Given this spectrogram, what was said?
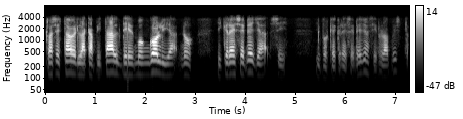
¿Tú has estado en la capital de Mongolia? No. ¿Y crees en ella? Sí. ¿Y por qué crees en ella si no la has visto?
